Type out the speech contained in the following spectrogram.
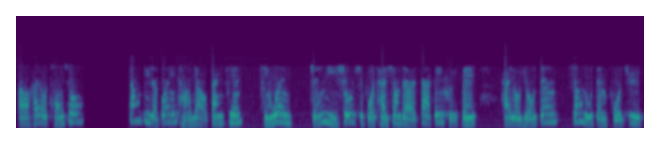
哦，还有同修当地的观音堂要搬迁，请问整理收拾佛台上的大杯、水杯，还有油灯、香炉等佛具，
